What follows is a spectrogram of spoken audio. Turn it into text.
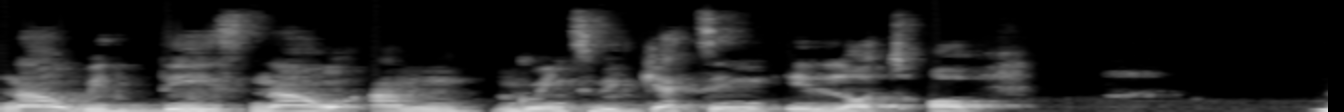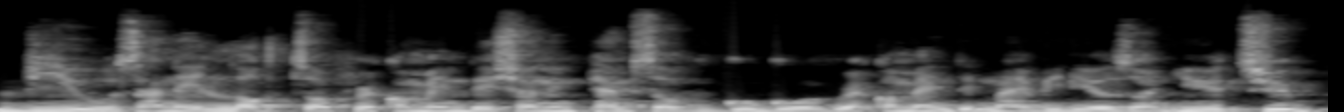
Now with this now, I'm going to be getting a lot of views and a lot of recommendation in terms of Google recommending my videos on YouTube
